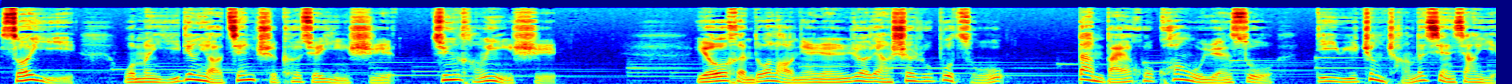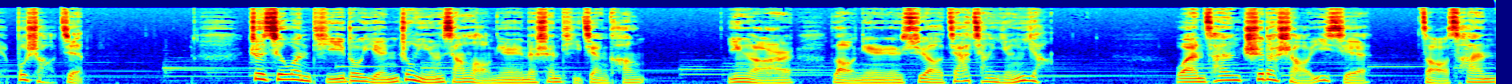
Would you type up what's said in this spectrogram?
所以我们一定要坚持科学饮食、均衡饮食。有很多老年人热量摄入不足，蛋白或矿物元素低于正常的现象也不少见。这些问题都严重影响老年人的身体健康，因而老年人需要加强营养。晚餐吃的少一些，早餐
